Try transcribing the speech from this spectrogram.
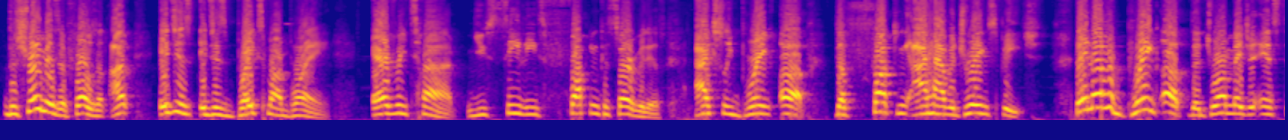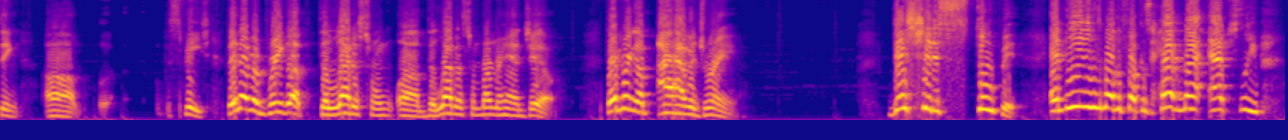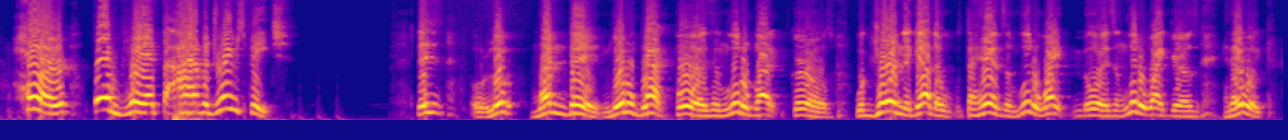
the stream isn't frozen. I it just it just breaks my brain every time you see these fucking conservatives actually bring up the fucking "I Have a Dream" speech. They never bring up the drum major instinct um, speech. They never bring up the letters from uh, the letters from Birmingham jail. They bring up "I Have a Dream." This shit is stupid, and these motherfuckers have not actually heard or read the "I Have a Dream" speech. This little one day, little black boys and little black girls would join together with the hands of little white boys and little white girls, and they would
